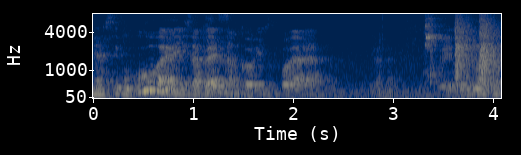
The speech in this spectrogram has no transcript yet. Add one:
Merci beaucoup euh, Isabelle, encore une fois. Euh, vous avez besoin d'un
